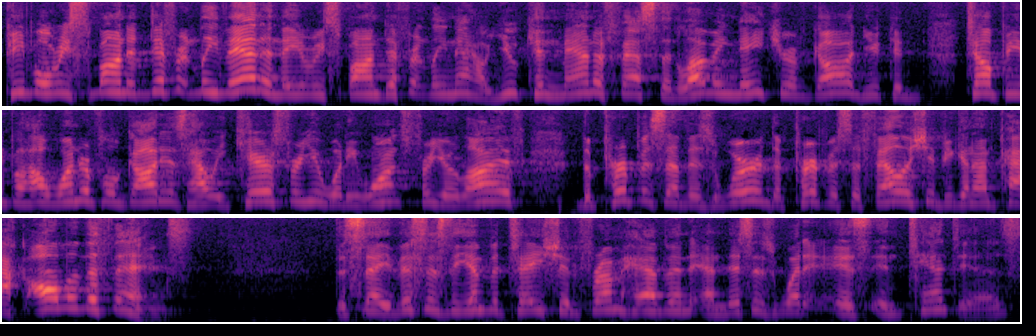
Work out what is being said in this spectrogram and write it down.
People responded differently then and they respond differently now. You can manifest the loving nature of God. You can tell people how wonderful God is, how He cares for you, what He wants for your life, the purpose of His Word, the purpose of fellowship. You can unpack all of the things to say this is the invitation from heaven and this is what His intent is.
